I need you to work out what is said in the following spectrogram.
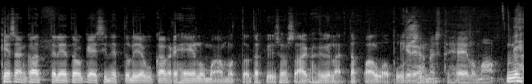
kesän kattelin, että okei, sinne tuli joku kaveri heilumaan, mutta tota, kyllä se olisi aika hyvin laittaa palloa pussiin. Kirjaimellisesti heilumaan. Niin,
